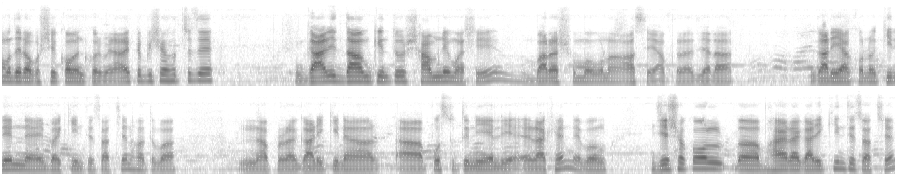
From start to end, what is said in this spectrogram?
আমাদের অবশ্যই কমেন্ট করবেন। আরেকটা বিষয় হচ্ছে যে গাড়ির দাম কিন্তু সামনে মাসে বাড়ার সম্ভাবনা আছে। আপনারা যারা গাড়ি এখনও কিনেন নেয় বা কিনতে চাচ্ছেন হয়তোবা উম, আপনারা গাড়ি কেনার প্রস্তুতি নিয়ে রাখেন এবং যে সকল ভাইয়েরা গাড়ি কিনতে চাচ্ছেন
